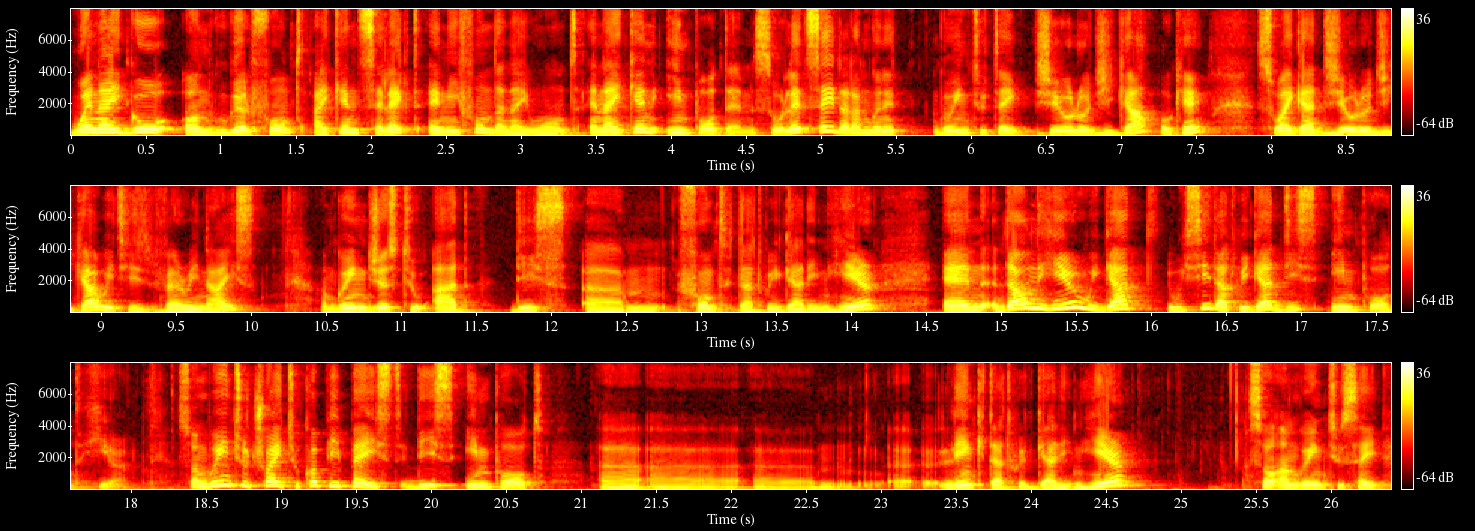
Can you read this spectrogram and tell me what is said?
When I go on Google Font, I can select any font that I want and I can import them. So let's say that I'm going to, going to take Geologica, okay? So I got Geologica, which is very nice. I'm going just to add this um, font that we got in here. And down here, we got we see that we got this import here. So I'm going to try to copy paste this import uh, uh, um, uh, link that we've got in here. So I'm going to say,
